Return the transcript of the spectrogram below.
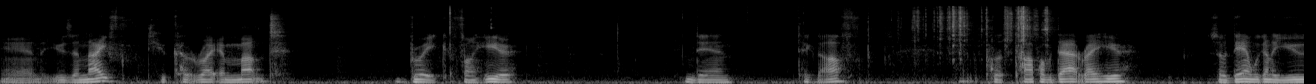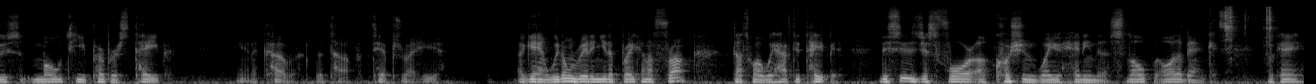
and use a knife to cut right amount break from here then take that off put the top of that right here. So then we're gonna use multi-purpose tape and cover the top tips right here. Again we don't really need a break on the front. That's why we have to tape it. This is just for a cushion when you're hitting the slope or the bank okay?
